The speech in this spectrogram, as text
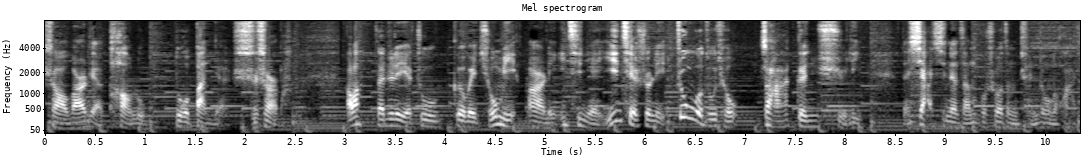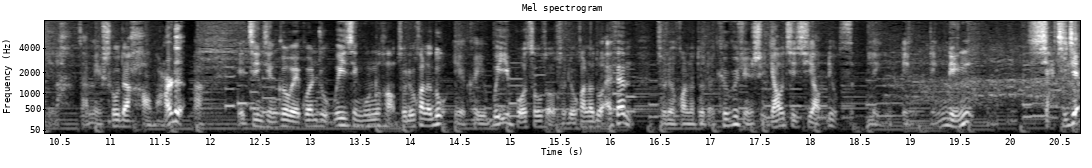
少玩点套路，多办点实事儿吧。好了，在这里也祝各位球迷二零一七年一切顺利，中国足球扎根蓄力。那下期呢，咱们不说这么沉重的话题了，咱们也说点好玩的啊。也敬请各位关注微信公众号“足球欢乐多”，也可以微博搜索“足球欢乐多 FM”。足球欢乐多的 QQ 群是幺七七幺六四零零零零。下期见。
